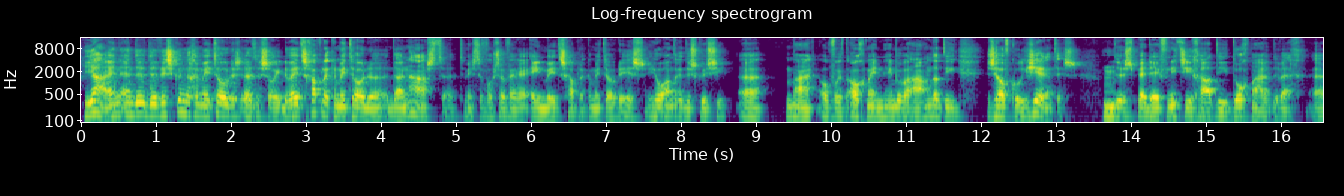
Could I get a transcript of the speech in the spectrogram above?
Ja, en, en de, de wiskundige methode, eh, sorry, de wetenschappelijke methode daarnaast, eh, tenminste voor zover er één wetenschappelijke methode is, een heel andere discussie. Eh, maar over het algemeen nemen we aan dat die zelfcorrigerend is. Hm. Dus per definitie gaat die dogma uit de weg. Eh,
